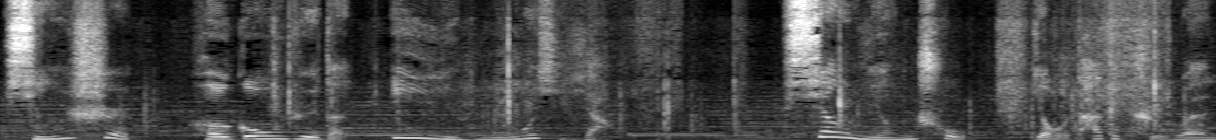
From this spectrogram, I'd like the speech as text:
形式和公寓的一模一样，姓名处有他的指纹。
